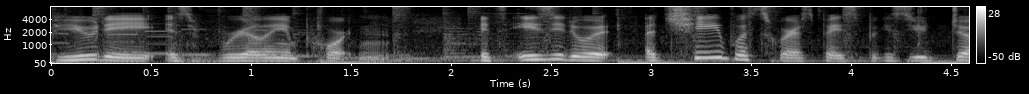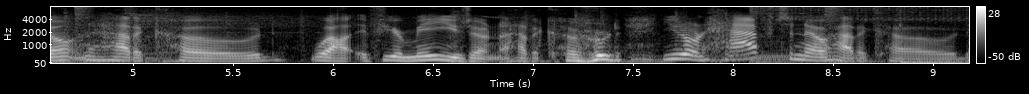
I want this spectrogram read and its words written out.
beauty is really important. It's easy to achieve with Squarespace because you don't know how to code. Well, if you're me, you don't know how to code. You don't have to know how to code.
